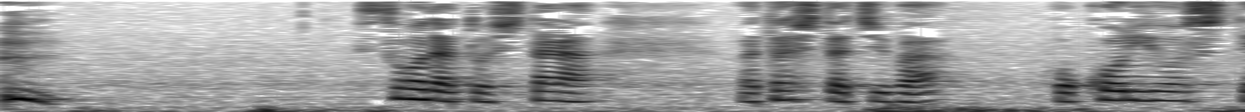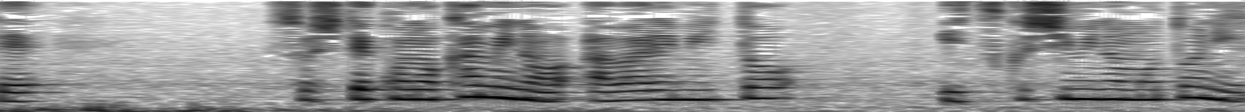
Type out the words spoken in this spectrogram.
そうだとしたら私たちは誇りを捨てそしてこの神の憐れみと慈しみのもとに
